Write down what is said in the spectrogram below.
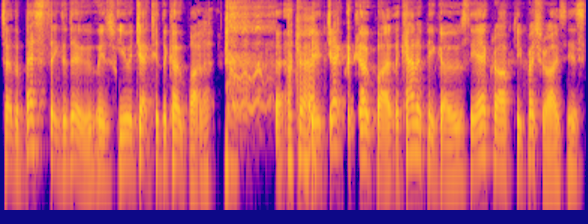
So the best thing to do is you ejected the co-pilot. okay. You eject the co-pilot, the canopy goes, the aircraft depressurizes,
